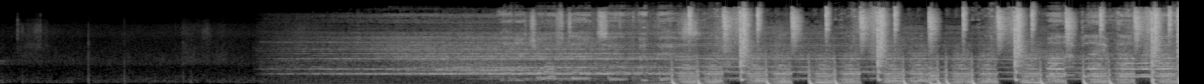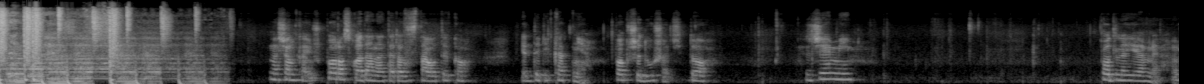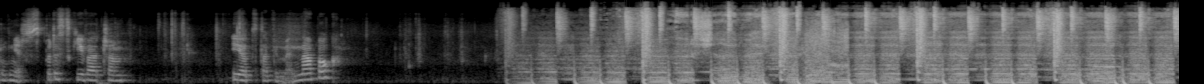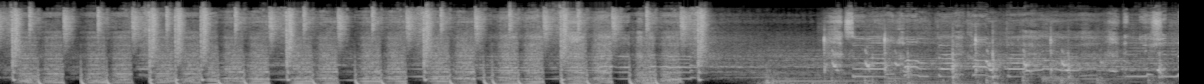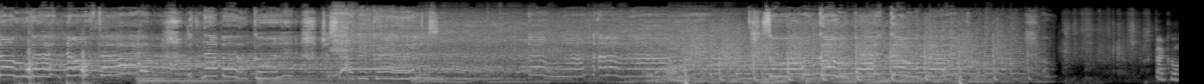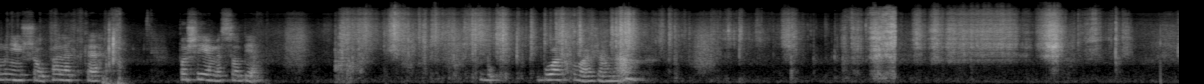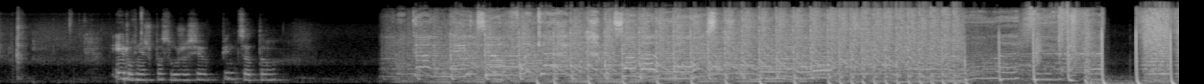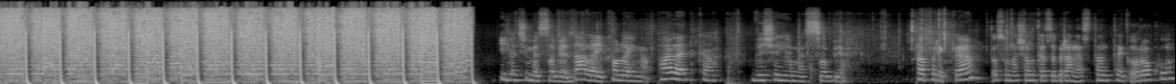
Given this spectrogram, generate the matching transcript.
Nasionka już porozkładane, teraz zostało tylko je delikatnie poprzyduszać do ziemi. Podlejemy również spryskiwaczem i odstawimy na bok. W taką mniejszą paletkę posiejemy sobie bu- błakłażana. I również posłużę się pincetą. Lecimy sobie dalej. Kolejna paletka. Wysiejemy sobie paprykę. To są nasionka zebrane z tamtego roku.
